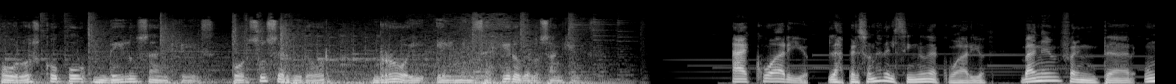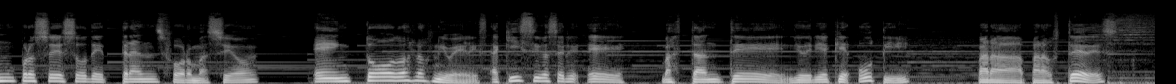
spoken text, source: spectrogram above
Horóscopo de los Ángeles por su servidor Roy, el mensajero de los ángeles. Acuario. Las personas del signo de Acuario van a enfrentar un proceso de transformación en todos los niveles. Aquí sí va a ser eh, bastante, yo diría que útil para, para ustedes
